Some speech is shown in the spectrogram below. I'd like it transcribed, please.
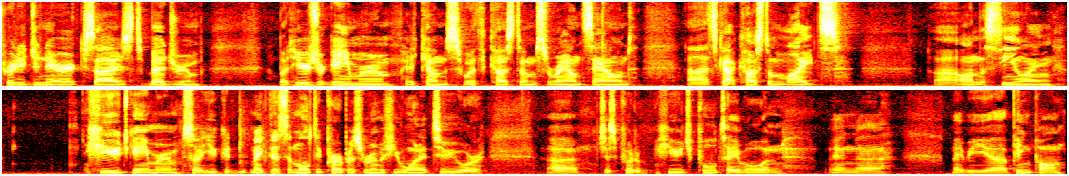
pretty generic sized bedroom. But here's your game room. It comes with custom surround sound. Uh, it's got custom lights uh, on the ceiling huge game room, so you could make this a multi-purpose room if you wanted to, or uh, just put a huge pool table and and uh, maybe uh, ping pong.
